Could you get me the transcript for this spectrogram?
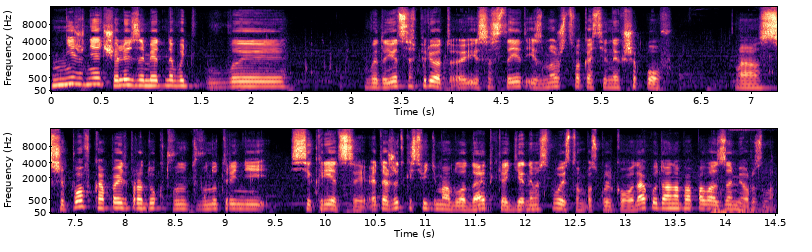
Нижняя челюсть заметно вы... вы... выдается вперед э, и состоит из множества костяных шипов. А, С шипов капает продукт внут- внутренней секреции. Эта жидкость, видимо, обладает криогенным свойством, поскольку вода, куда она попала, замерзла.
